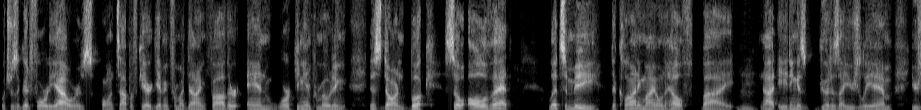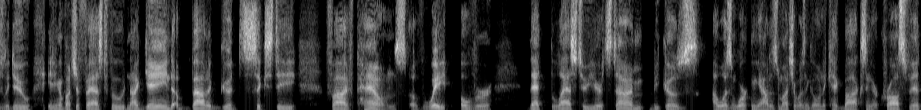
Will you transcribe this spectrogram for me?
which was a good 40 hours, on top of caregiving for my dying father and working and promoting this darn book. So all of that led to me declining my own health by Hmm. not eating as good as I usually am, usually do, eating a bunch of fast food, and I gained about a good 65 pounds of weight over that last two years' time because I wasn't working out as much. I wasn't going to kickboxing or CrossFit,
